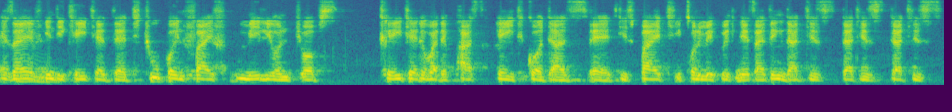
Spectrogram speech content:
As I have mm-hmm. indicated, that 2.5 million jobs created over the past eight quarters, uh, despite economic weakness. I think that is that is that is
